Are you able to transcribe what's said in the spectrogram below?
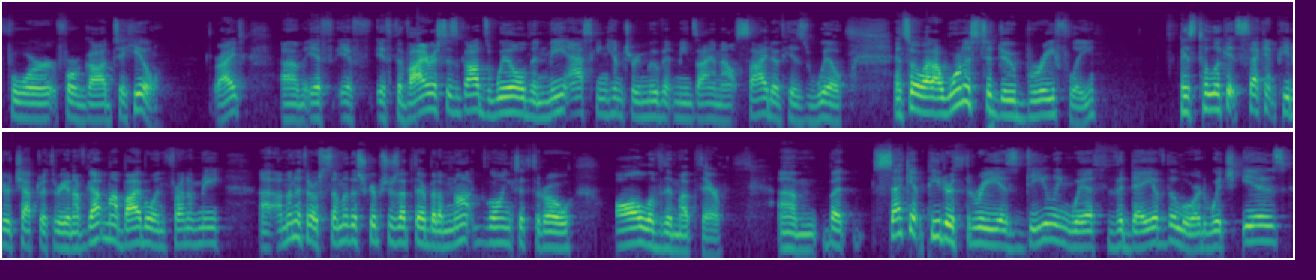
for for God to heal, right? Um, if if if the virus is God's will, then me asking Him to remove it means I am outside of His will. And so, what I want us to do briefly is to look at 2 Peter chapter three, and I've got my Bible in front of me. Uh, I'm going to throw some of the scriptures up there, but I'm not going to throw all of them up there. Um, but 2 Peter 3 is dealing with the day of the Lord, which is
